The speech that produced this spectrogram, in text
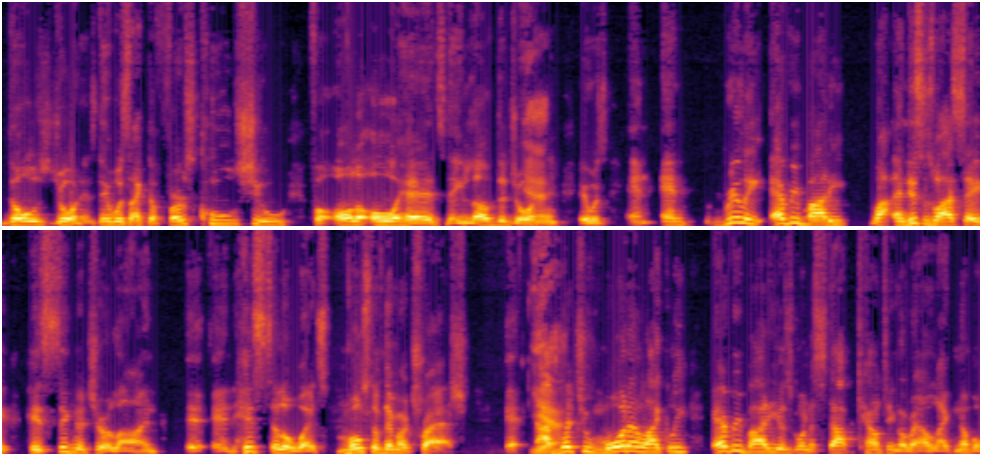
those Jordans. There was like the first cool shoe for all the old heads. They loved the Jordan. Yeah. It was and and really everybody. Why and this is why I say his signature line and his silhouettes. Most of them are trash. Yeah. I bet you more than likely everybody is going to stop counting around like number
